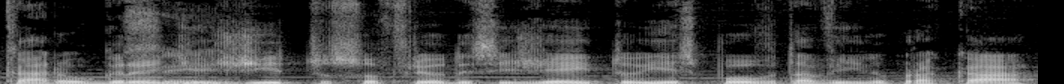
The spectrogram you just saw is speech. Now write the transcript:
cara, o grande Sim. Egito sofreu desse jeito e esse povo tá vindo pra cá,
